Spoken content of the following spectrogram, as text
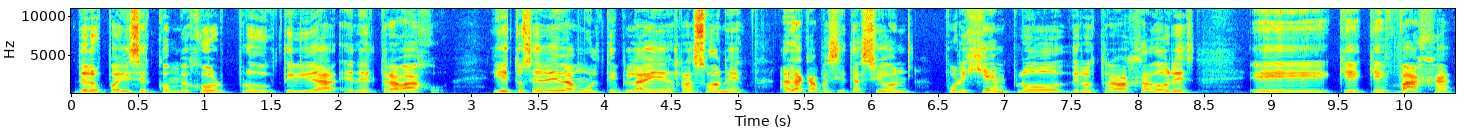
de los países con mejor productividad en el trabajo. Y esto se debe a múltiples razones, a la capacitación, por ejemplo, de los trabajadores, eh, que, que es baja,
